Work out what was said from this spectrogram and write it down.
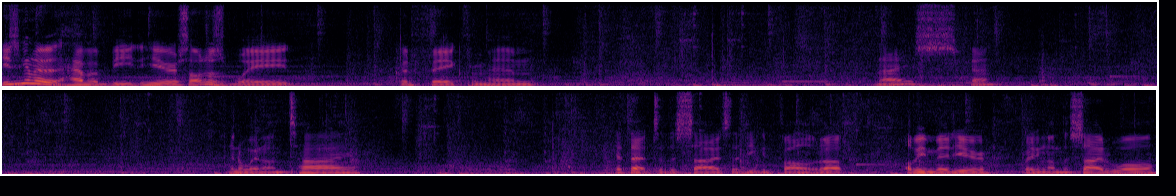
He's gonna have a beat here, so I'll just wait. Good fake from him. Nice, okay. Gonna wait on Ty. Hit that to the side so that he can follow it up. I'll be mid here, waiting on the side wall.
